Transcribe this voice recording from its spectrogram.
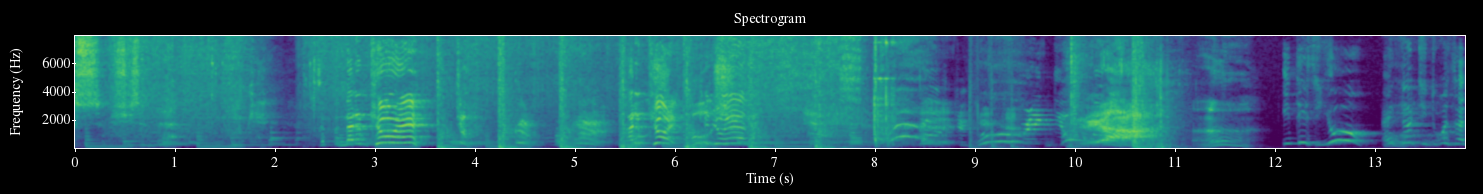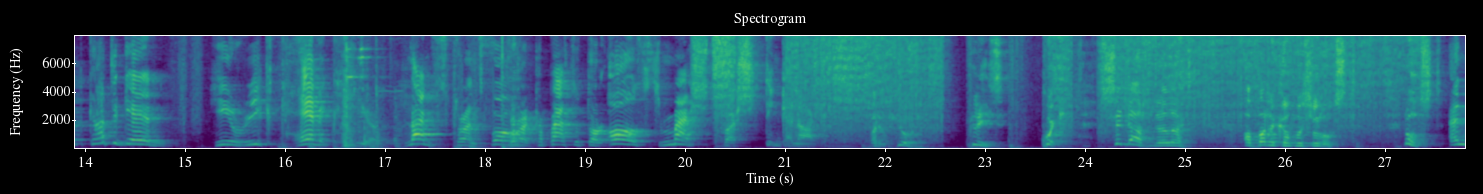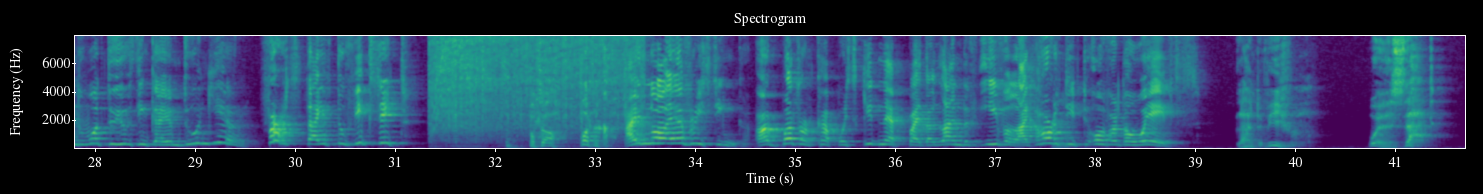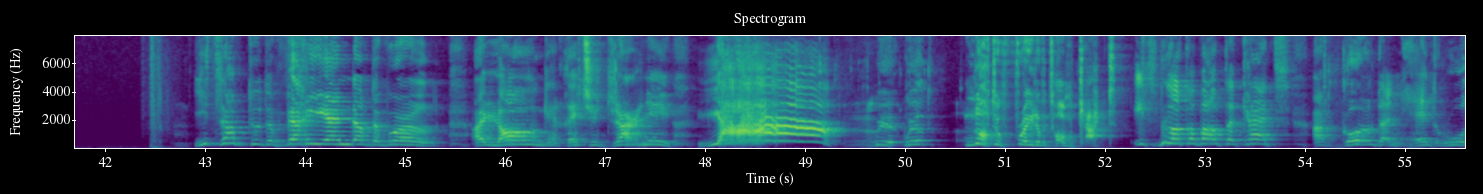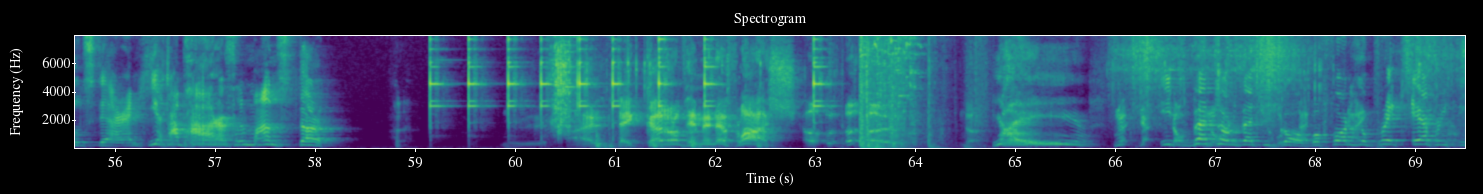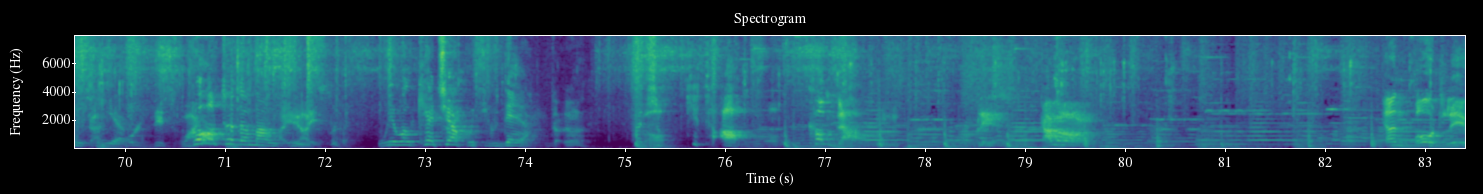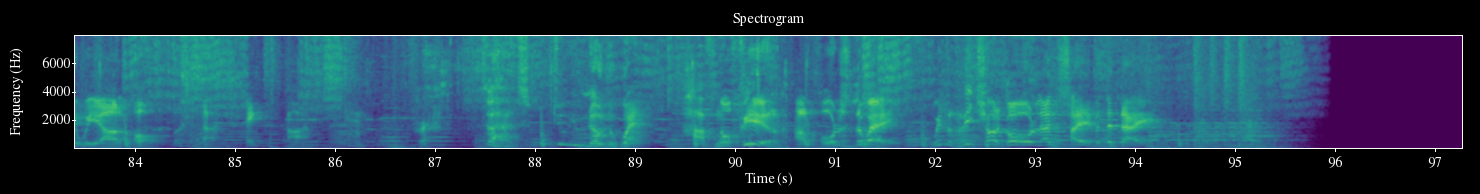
Yes, she's in there. Okay. Madame Curie! Madame Curie, can you hear me? It is you. I oh. thought it was that cat again. He wreaked havoc here. Lamps, transformer, capacitor, all smashed for stinking out. Madame Curie, please, quick, send out an alert. Our buttercup was lost. Lost. And what do you think I am doing here? First, I have to fix it. But our buttercup. I know everything. Our buttercup was kidnapped by the land of evil. I heard it over the waves. Land of evil. Where's that? It's up to the very end of the world. A long and wretched journey. Yeah! We're, we're not afraid of a tomcat. It's not about the cats. A golden head rules there, and he is a powerful monster. I'll take care of him in a flash. Uh, uh, uh, uh. Yay! No, It's better that you go before you break everything here. Go to the mountains. We will catch up with you there. Handsome, get up. Come down. Please, come on. And boldly we are off. Sir do you know the way? Have no fear, I'll forge the way. We'll reach our goal and save the day.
